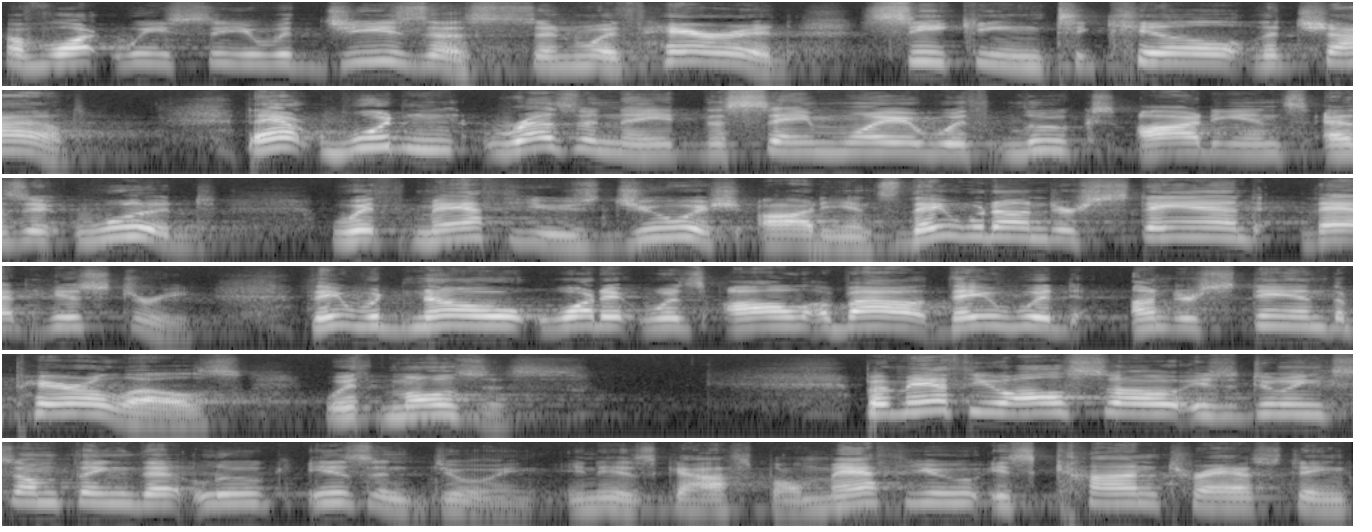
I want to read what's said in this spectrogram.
of what we see with Jesus and with Herod seeking to kill the child. That wouldn't resonate the same way with Luke's audience as it would with Matthew's Jewish audience. They would understand that history, they would know what it was all about, they would understand the parallels with Moses. But Matthew also is doing something that Luke isn't doing in his gospel. Matthew is contrasting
